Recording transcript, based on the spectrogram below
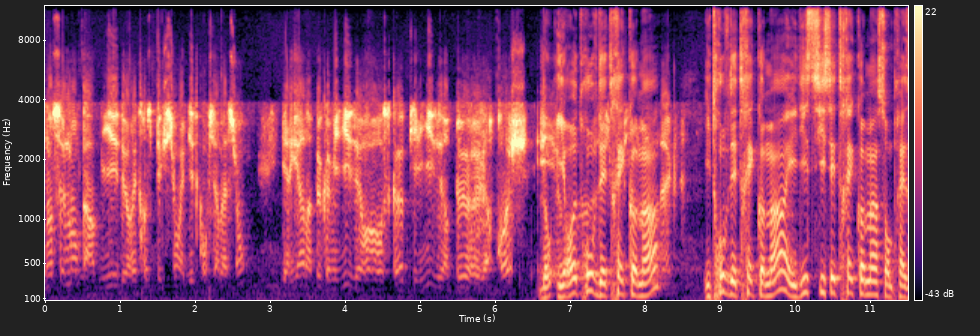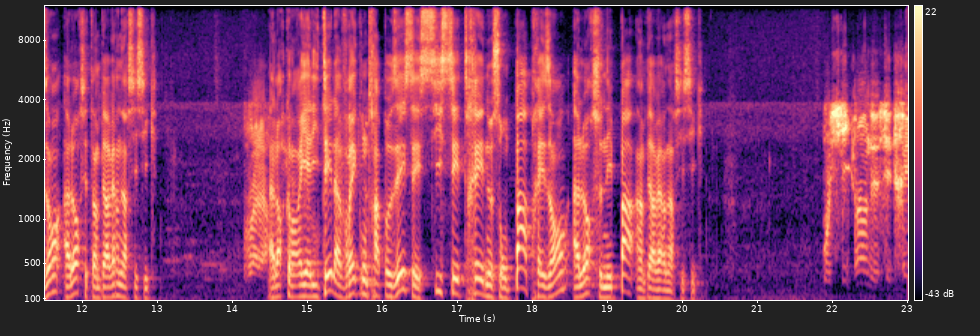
non seulement par biais de rétrospection et biais de confirmation, ils regardent un peu comme ils disent leur horoscope, ils lisent un peu euh, leurs proches. Donc ils retrouvent des traits communs, ils trouvent des traits communs et ils disent si ces traits communs sont présents, alors c'est un pervers narcissique. Alors qu'en réalité, la vraie contraposée, c'est si ces traits ne sont pas présents, alors ce n'est pas un pervers narcissique. Ou si un de ces traits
